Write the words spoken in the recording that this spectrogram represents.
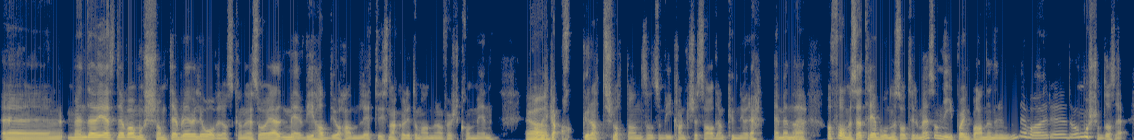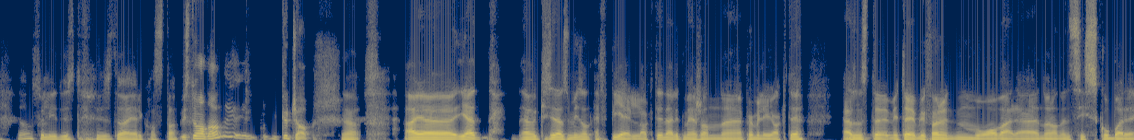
Uh, men det, det var morsomt. Det ble veldig overraskende. Så jeg, vi hadde jo han litt, vi snakka litt om han når han først kom inn. Han Ja. har vel ikke akkurat slått an sånn som vi kanskje sa det han kunne gjøre. Eh, Men eh, han får med seg tre bonus òg, til og med, så ni poeng på han denne runden. Det var, det var morsomt å se. ja, solid hvis du, hvis du eier Kosta. Hvis du hadde han, good job. Ja. Nei, uh, jeg, jeg vil ikke si det er så mye sånn FBL-aktig, det er litt mer sånn eh, Premier League-aktig. Jeg Mm. synes det, Mitt øyeblikk fra runden må være når han en Cisco bare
